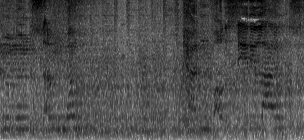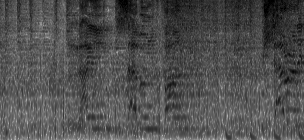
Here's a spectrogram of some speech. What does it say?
remnant December Heading for the city lights. Nine, seven, five. Sharing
